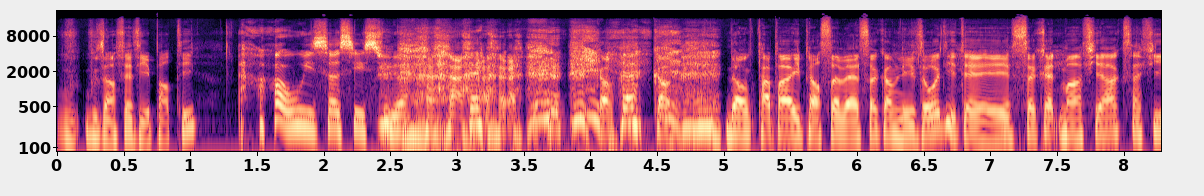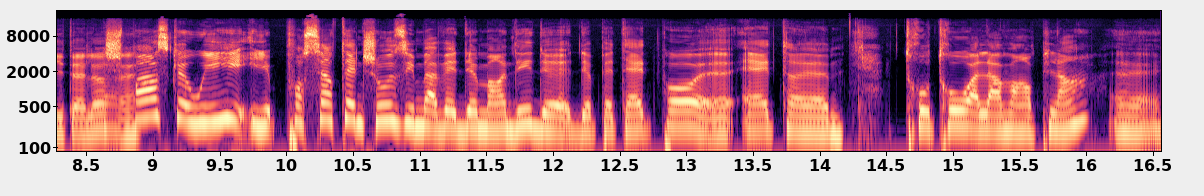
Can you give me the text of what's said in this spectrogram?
Vous, en faisiez partie? Ah oui, ça, c'est sûr. donc, papa, il percevait ça comme les autres? Il était secrètement fier que sa fille était là. Je hein? pense que oui. pour certaines choses, il m'avait demandé de, peut-être pas euh, être euh, trop, trop à l'avant-plan. Euh,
